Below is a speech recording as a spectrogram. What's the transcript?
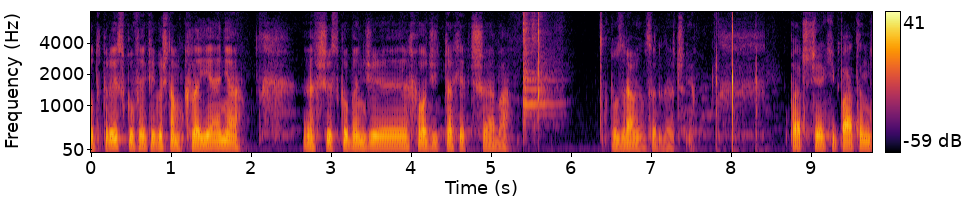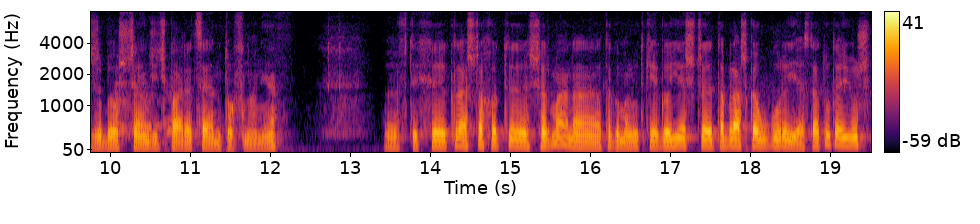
odprysków, jakiegoś tam klejenia. E, Wszystko będzie chodzić tak jak trzeba. Pozdrawiam serdecznie. Patrzcie, jaki patent, żeby oszczędzić parę centów, no nie? W tych y, klaszczach od y, Shermana, tego malutkiego, jeszcze ta blaszka u góry jest, a tutaj już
